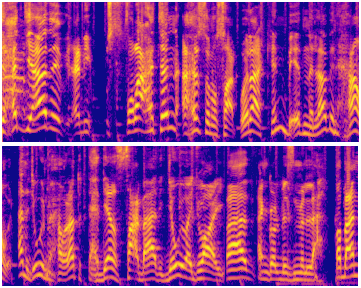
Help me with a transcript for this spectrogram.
التحدي هذا يعني صراحة أحس إنه صعب. ولكن بإذن الله بنحاول، أنا جوي المحاولات والتحديات الصعبة هذه. جوي وأجوائي، فهذا نقول بسم الله. طبعا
